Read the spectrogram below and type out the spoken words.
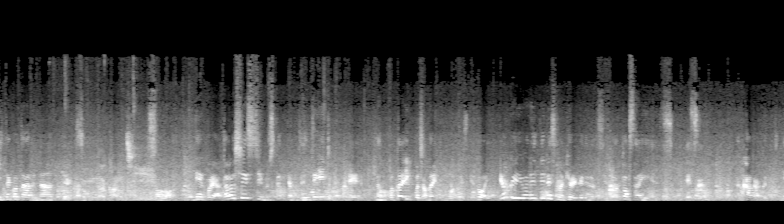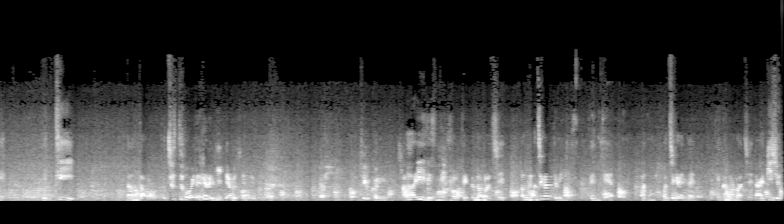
聞いたことあるなっていうそんな感じそう。ね、これ新しいスチーム作っても全然いいと思うので、あの答え一歩じゃないと思うんですけど、よく言われてるその教育でのスチームだとサイエンスです。科学ですね。で、T、なんだろうちょっと思いながら聞いてほしいんですけど。っていうかああいいですね。そうテクノロジー。あの間違ってもいいんです。全然あの間違いない。テクノロジーだから技術。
